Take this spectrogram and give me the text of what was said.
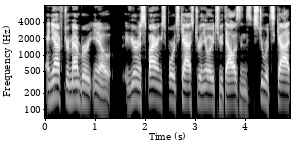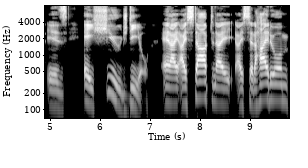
And you have to remember, you know, if you're an aspiring sportscaster in the early 2000s, Stuart Scott is a huge deal. And I, I stopped and I, I said hi to him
